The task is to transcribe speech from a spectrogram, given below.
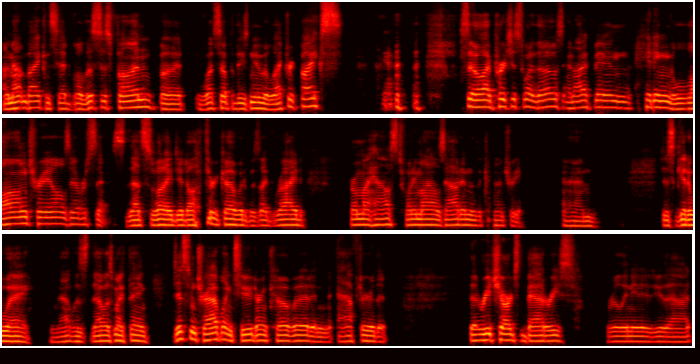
on a mountain bike and said, "Well, this is fun, but what's up with these new electric bikes?" Yeah. so I purchased one of those, and I've been hitting long trails ever since. That's what I did all through COVID. Was I'd ride from my house 20 miles out into the country and just get away. And that was that was my thing. Did some traveling too during COVID and after that. That recharged the batteries. Really needed to do that.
